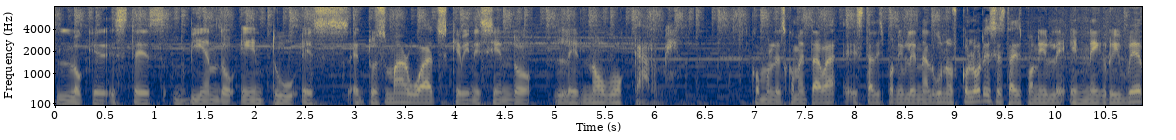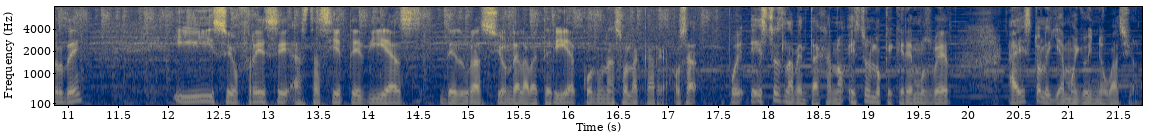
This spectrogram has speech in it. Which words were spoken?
lo que estés viendo en tu, en tu smartwatch que viene siendo Lenovo Carme. Como les comentaba, está disponible en algunos colores, está disponible en negro y verde y se ofrece hasta 7 días de duración de la batería con una sola carga. O sea, pues esto es la ventaja, ¿no? Esto es lo que queremos ver. A esto le llamo yo innovación.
